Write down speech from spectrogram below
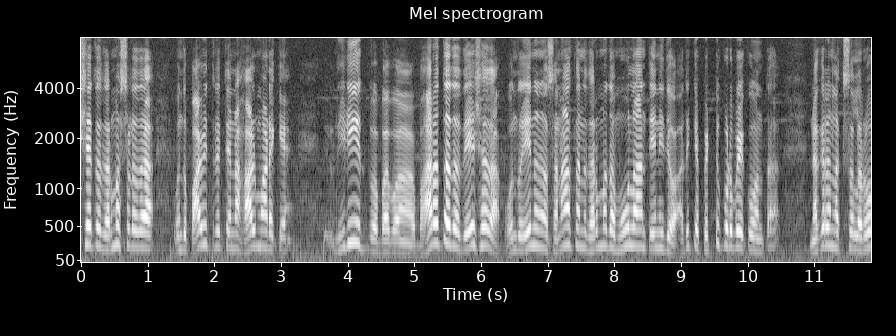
ಕ್ಷೇತ್ರ ಧರ್ಮಸ್ಥಳದ ಒಂದು ಪಾವಿತ್ರ್ಯತೆಯನ್ನು ಹಾಳು ಮಾಡೋಕ್ಕೆ ಇಡೀ ಭಾರತದ ದೇಶದ ಒಂದು ಏನು ಸನಾತನ ಧರ್ಮದ ಮೂಲ ಅಂತ ಏನಿದೆಯೋ ಅದಕ್ಕೆ ಪೆಟ್ಟು ಕೊಡಬೇಕು ಅಂತ ನಗರ ನಕ್ಸಲರು,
